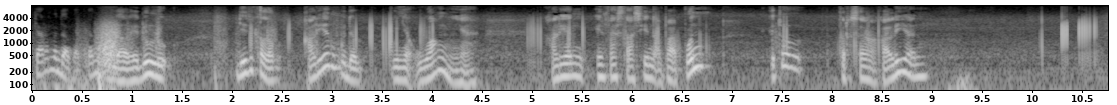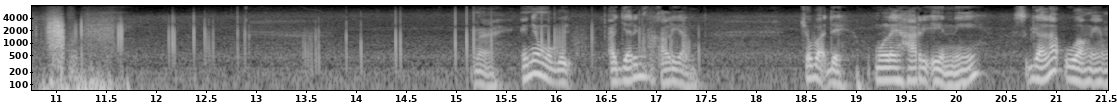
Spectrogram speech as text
cara mendapatkan modalnya dulu. Jadi kalau kalian udah punya uangnya kalian investasiin apa pun itu terserah kalian. Nah ini yang mau gue ajarin ke kalian. Coba deh mulai hari ini segala uang yang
